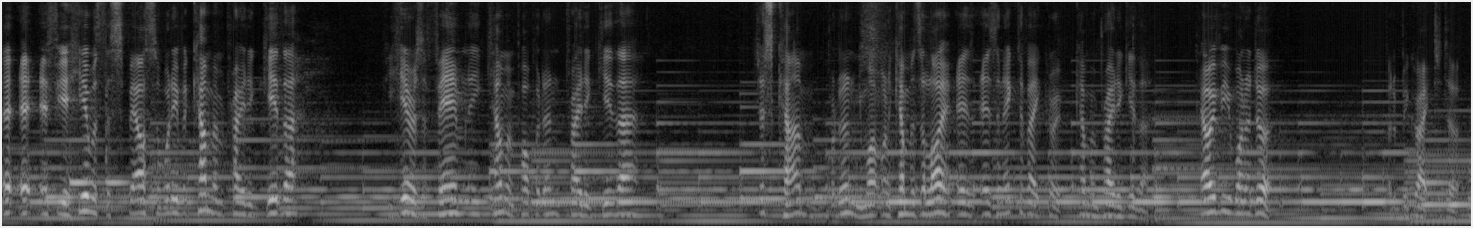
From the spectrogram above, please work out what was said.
if you're here with a spouse or whatever, come and pray together. If you're here as a family, come and pop it in, pray together. Just come, put it in. You might want to come as a life, as, as an activate group. Come and pray together. However you want to do it. But it'd be great to do it.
